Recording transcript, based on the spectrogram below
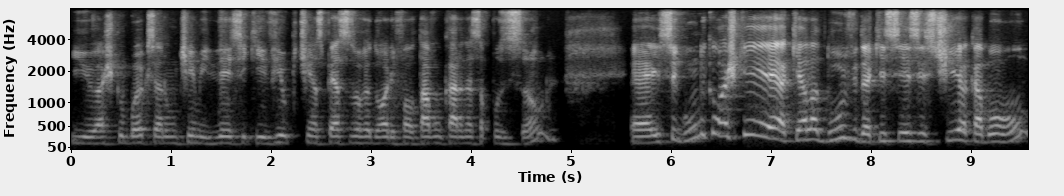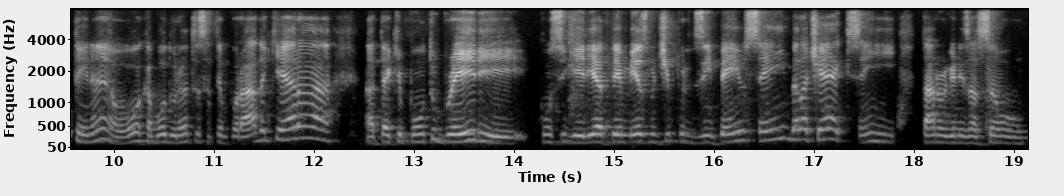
E eu acho que o Bucks era um time desse que viu que tinha as peças ao redor e faltava um cara nessa posição, né? É, e segundo, que eu acho que é aquela dúvida que se existia acabou ontem, né? Ou acabou durante essa temporada, que era até que ponto o Brady conseguiria ter mesmo tipo de desempenho sem Belichick, sem estar na organização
